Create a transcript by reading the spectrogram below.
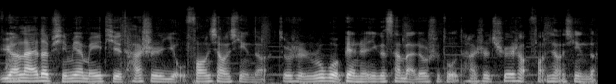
原来的平面媒体它是有方向性的，就是如果变成一个三百六十度，它是缺少方向性的。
